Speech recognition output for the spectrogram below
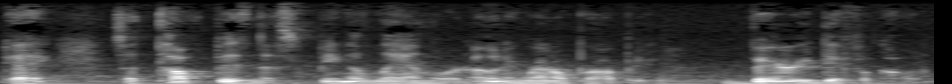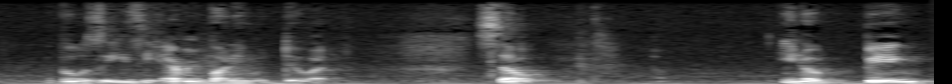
Okay? It's a tough business. Being a landlord, owning rental property, very difficult. If it was easy, everybody would do it. So, you know, being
